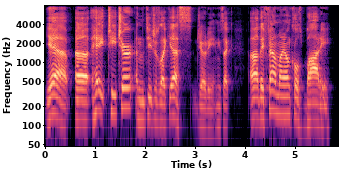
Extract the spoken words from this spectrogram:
yeah, uh, hey, teacher. And the teacher's like, yes, Jody. And he's like, uh, they found my uncle's body.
